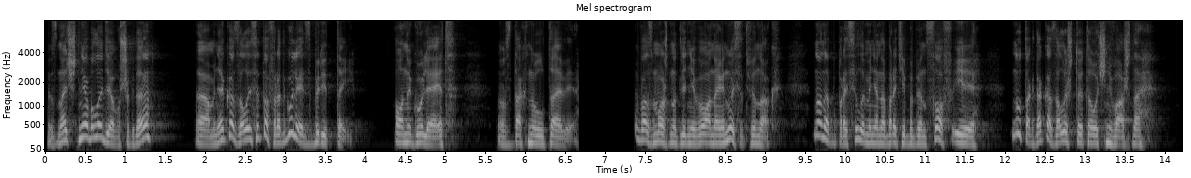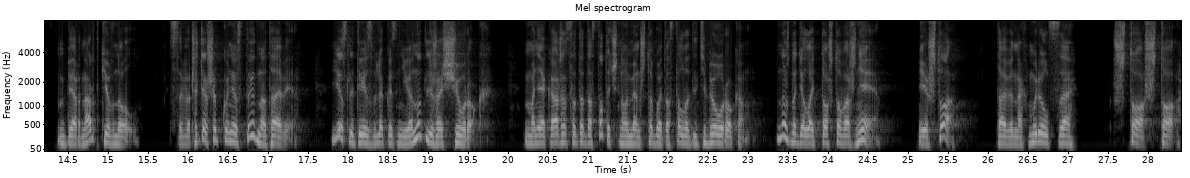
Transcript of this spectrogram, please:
«Значит, не было девушек, да? А мне казалось, это Фред гуляет с Бриттой». «Он и гуляет», — вздохнул Тави. «Возможно, для него она и носит венок, но она попросила меня набрать ей бубенцов, и... Ну, тогда казалось, что это очень важно». Бернард кивнул. «Совершить ошибку не стыдно, Тави, если ты извлек из нее надлежащий урок. Мне кажется, ты достаточно умен, чтобы это стало для тебя уроком. Нужно делать то, что важнее». «И что?» Тави нахмурился. «Что, что?»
